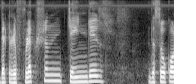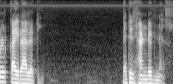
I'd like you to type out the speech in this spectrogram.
that reflection changes the so called chirality that is handedness.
